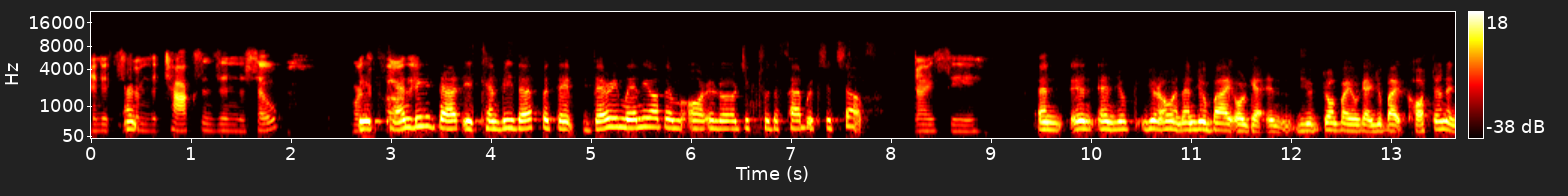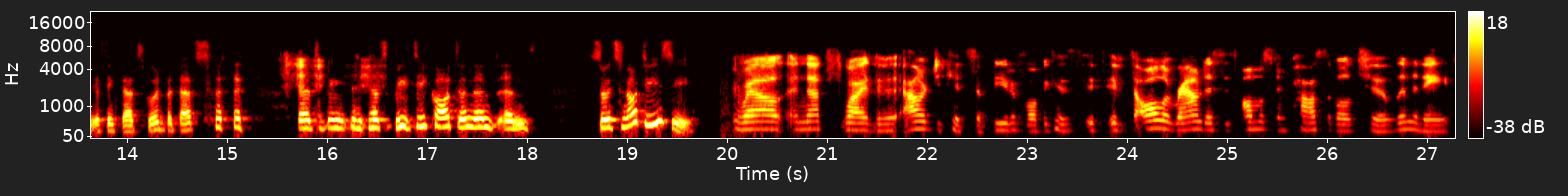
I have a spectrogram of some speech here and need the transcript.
And it's and from the toxins in the soap it can be that it can be that but they very many of them are allergic to the fabrics itself. I see. And and, and you you know and then you buy organ you don't buy organic you buy cotton and you think that's good but that's that's B, that's bt cotton and and so it's not easy. Well and that's why the allergy kit's so beautiful because it's it's all around us. It's almost impossible to eliminate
